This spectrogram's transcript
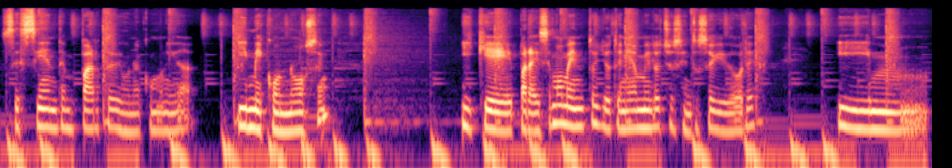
se sienten parte de una comunidad y me conocen y que para ese momento yo tenía 1800 seguidores y, mm,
